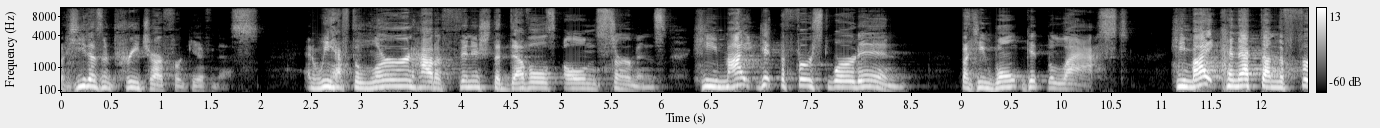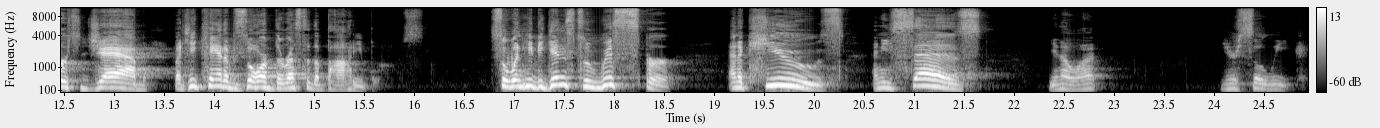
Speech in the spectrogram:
but he doesn't preach our forgiveness. And we have to learn how to finish the devil's own sermons. He might get the first word in, but he won't get the last. He might connect on the first jab, but he can't absorb the rest of the body blows. So when he begins to whisper and accuse, and he says, you know what? You're so weak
